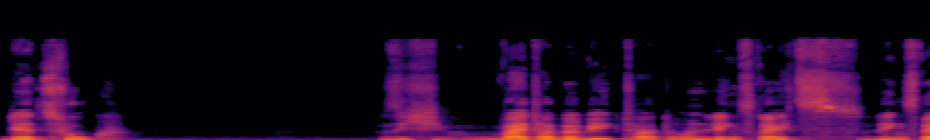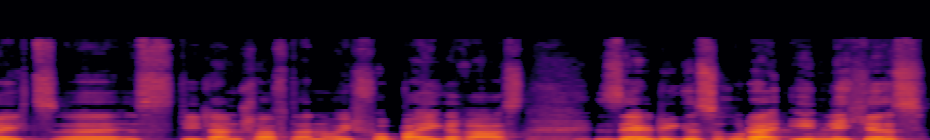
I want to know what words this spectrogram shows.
der Zug sich weiter bewegt hat und links, rechts, links, rechts äh, ist die Landschaft an euch vorbeigerast. Selbiges oder ähnliches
